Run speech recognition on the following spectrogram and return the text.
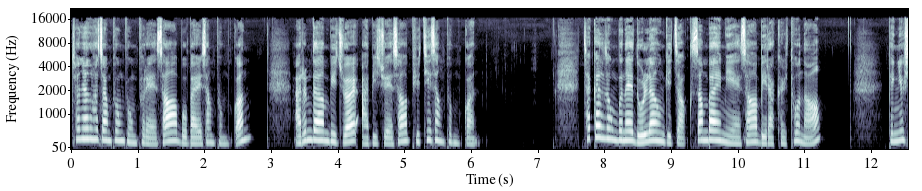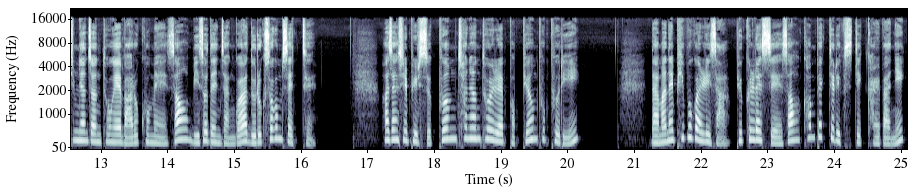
천연 화장품 봉프레에서 모바일 상품권, 아름다운 비주얼 아비주에서 뷰티 상품권, 착한 성분의 놀라운 기적 썬바이미에서 미라클 토너, 160년 전통의 마루코메에서 미소된장과 누룩소금 세트, 화장실 필수품 천연 toilet perfume 푸풀이, 나만의 피부관리사 뷰클래스에서 컴팩트 립스틱 galvanic,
